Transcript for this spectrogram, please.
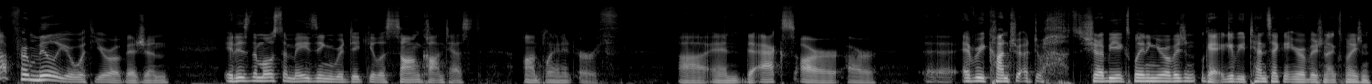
not familiar with Eurovision, it is the most amazing, ridiculous song contest on planet Earth. Uh, and the acts are are uh, every country. Should I be explaining Eurovision? Okay, I'll give you a 10 second Eurovision explanation.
